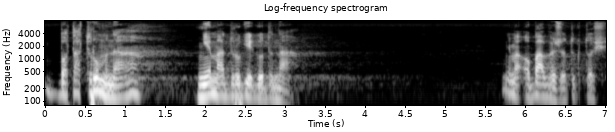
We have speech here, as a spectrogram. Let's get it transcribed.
Bo ta trumna nie ma drugiego dna. Nie ma obawy, że tu ktoś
